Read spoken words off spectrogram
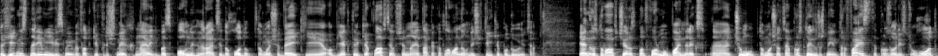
Дохідність на рівні 8% річних, навіть без повної генерації доходу, тому що деякі об'єкти, які вклався ще на етапі котловани, вони ще тільки будуються. Я інвестував через платформу Binerix. Е, Чому? Тому що це простий зручний інтерфейс, це прозорість угод,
